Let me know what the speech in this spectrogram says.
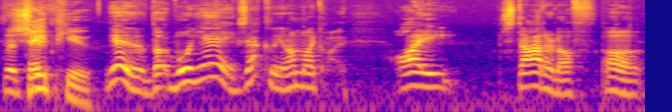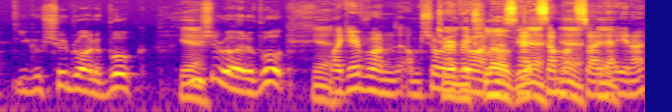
the Shape truth- you. Yeah, the, the- well, yeah, exactly. And I'm like, I started off, oh, you should write a book. Yeah. You should write a book. Yeah. Like everyone, I'm sure Join everyone club, has had yeah, someone say that, you know.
